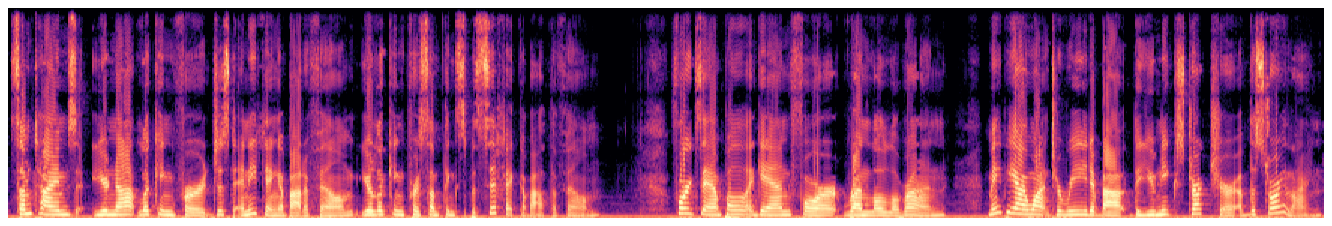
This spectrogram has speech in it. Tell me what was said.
Sometimes you're not looking for just anything about a film, you're looking for something specific about the film. For example, again for Run Lola Run, maybe I want to read about the unique structure of the storyline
